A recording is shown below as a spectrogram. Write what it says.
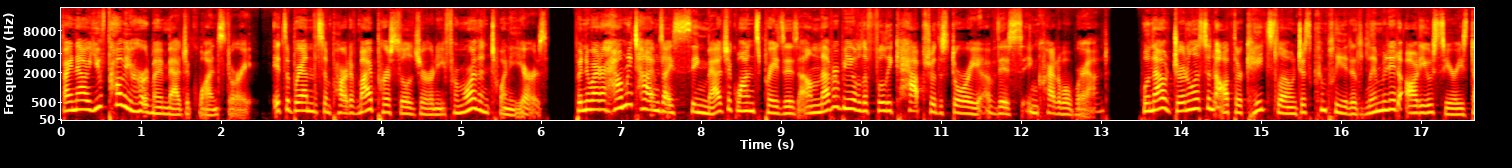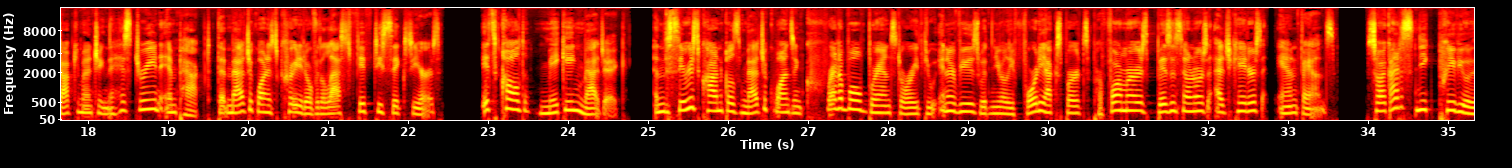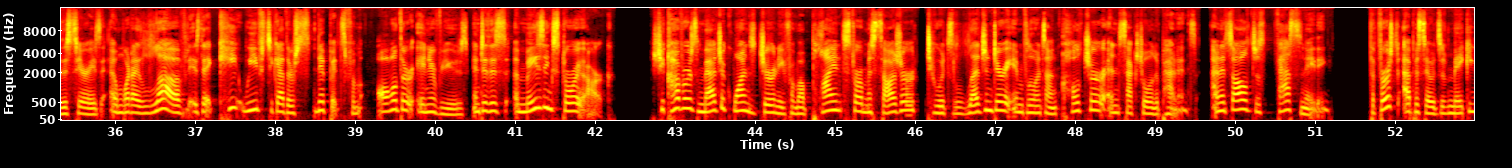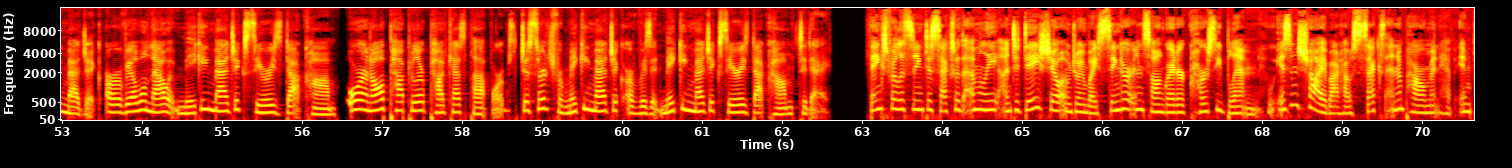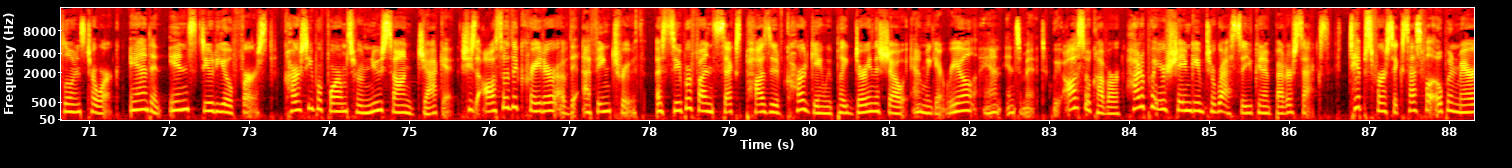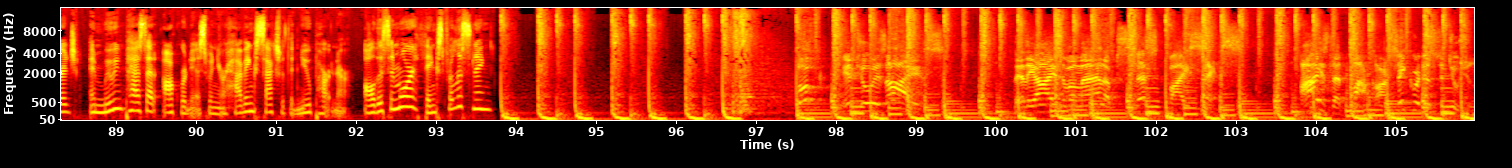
By now, you've probably heard my Magic Wand story. It's a brand that's been part of my personal journey for more than 20 years. But no matter how many times I sing Magic Wand's praises, I'll never be able to fully capture the story of this incredible brand. Well, now journalist and author Kate Sloan just completed a limited audio series documenting the history and impact that Magic Wand has created over the last 56 years. It's called Making Magic. And the series chronicles Magic Wand's incredible brand story through interviews with nearly 40 experts, performers, business owners, educators, and fans. So I got a sneak preview of the series, and what I loved is that Kate weaves together snippets from all their interviews into this amazing story arc. She covers Magic Wand's journey from appliance store massager to its legendary influence on culture and sexual independence, and it's all just fascinating. The first episodes of Making Magic are available now at makingmagicseries.com or on all popular podcast platforms. Just search for Making Magic or visit makingmagicseries.com today. Thanks for listening to Sex with Emily. On today's show, I'm joined by singer and songwriter Carsie Blanton, who isn't shy about how sex and empowerment have influenced her work. And an in studio first, Carsie performs her new song, Jacket. She's also the creator of The Effing Truth, a super fun sex positive card game we play during the show, and we get real and intimate. We also cover how to put your shame game to rest so you can have better sex tips for a successful open marriage, and moving past that awkwardness when you're having sex with a new partner. All this and more. Thanks for listening. Look into his eyes. They're the eyes of a man obsessed by sex. Eyes that mock our sacred institutions.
